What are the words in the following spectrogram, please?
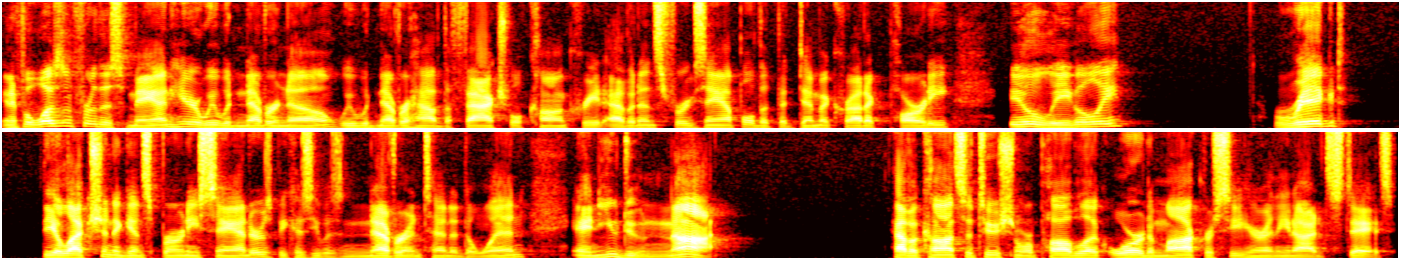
And if it wasn't for this man here, we would never know. We would never have the factual, concrete evidence, for example, that the Democratic Party illegally rigged the election against Bernie Sanders because he was never intended to win. And you do not have a constitutional republic or a democracy here in the United States.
